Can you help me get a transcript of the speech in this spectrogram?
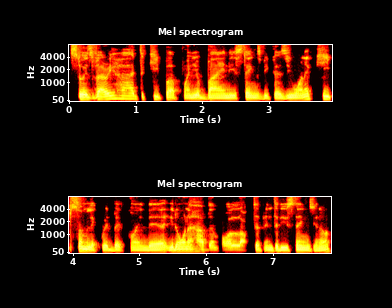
So it's very hard to keep up when you're buying these things because you want to keep some liquid Bitcoin there. You don't want to have them all locked up into these things, you know?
